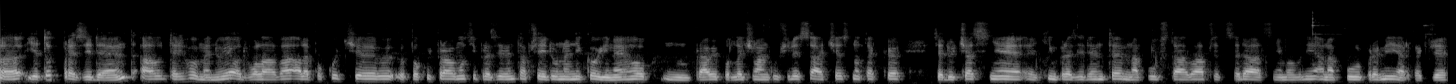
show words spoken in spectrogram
Eh, je to prezident, a který ho jmenuje, odvolává, ale pokud, eh, pokud pravomoci prezidenta přejdou na někoho jiného, právě podle článku 66, no tak eh, se dočasně tím prezidentem napůl stává předseda sněmovny a napůl premiér, takže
